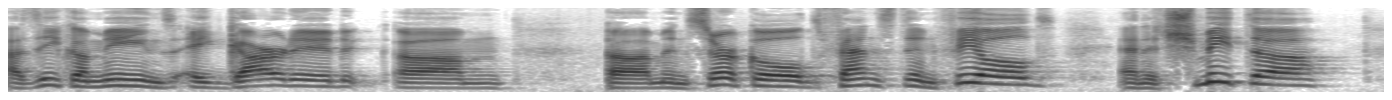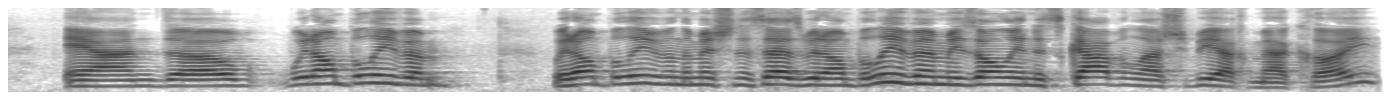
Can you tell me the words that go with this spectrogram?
Azika means a guarded, um, um, encircled, fenced in field, and it's Shemitah, and uh, we don't believe him. We don't believe him. The Mishnah says we don't believe him. He's only niskaven lashbiach mekhay.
